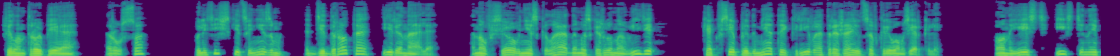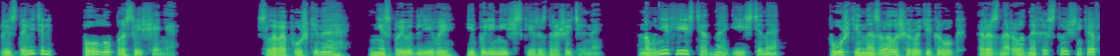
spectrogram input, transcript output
филантропия Руссо, политический цинизм Дидрота и Реналя, но все в нескладном искаженном виде, как все предметы криво отражаются в кривом зеркале. Он есть истинный представитель полупросвещения. Слова Пушкина несправедливы и полемически раздражительны, но в них есть одна истина. Пушкин назвал широкий круг разнородных источников,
